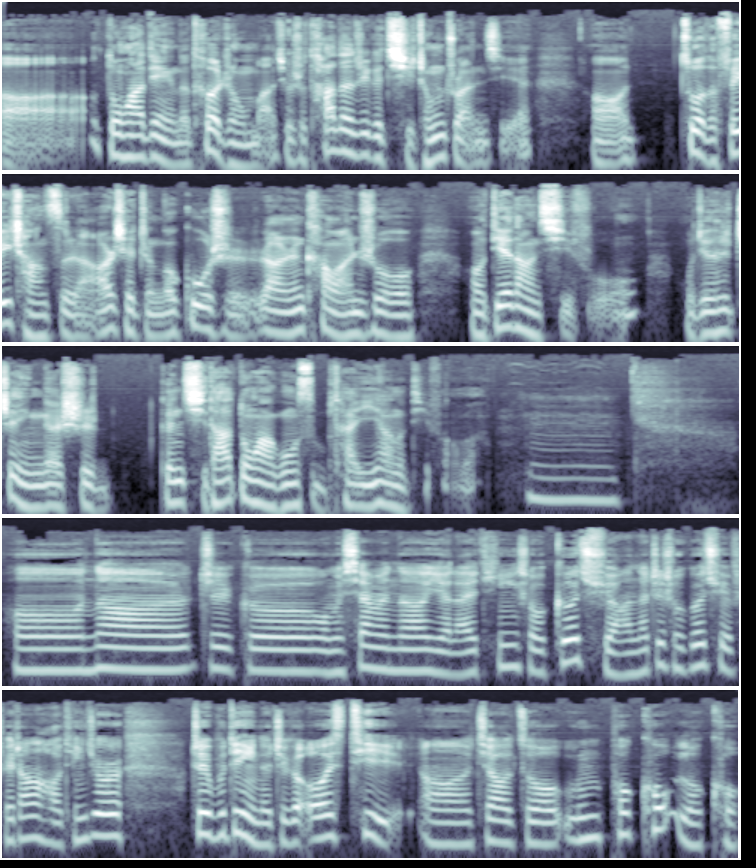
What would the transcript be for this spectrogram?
呃动画电影的特征吧，就是它的这个起承转结，哦、做的非常自然，而且整个故事让人看完之后哦、跌宕起伏。我觉得这应该是跟其他动画公司不太一样的地方吧。嗯，哦，那这个我们下面呢也来听一首歌曲啊。那这首歌曲也非常的好听，就是这部电影的这个 OST，呃，叫做《Un poco loco》。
